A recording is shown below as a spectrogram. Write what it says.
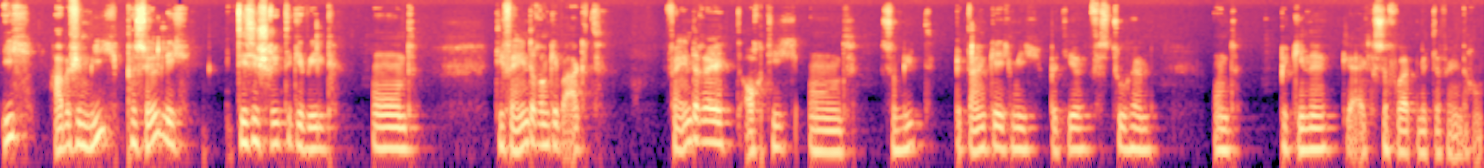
Ich habe für mich persönlich diese Schritte gewählt und die Veränderung gewagt. Verändere auch dich und somit bedanke ich mich bei dir fürs Zuhören und beginne gleich sofort mit der Veränderung.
